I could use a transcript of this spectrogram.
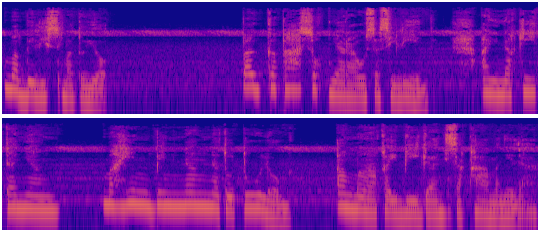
mabilis matuyo. Pagkapasok niya raw sa silid, ay nakita niyang mahimbing nang natutulog ang mga kaibigan sa kama nila.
